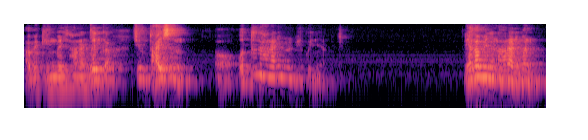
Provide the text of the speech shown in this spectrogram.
앞에 경배하신 하나님. 그러니까 지금 다윗은 어, 어떤 하나님을 믿고 있냐는 거죠. 내가 믿는 하나님은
